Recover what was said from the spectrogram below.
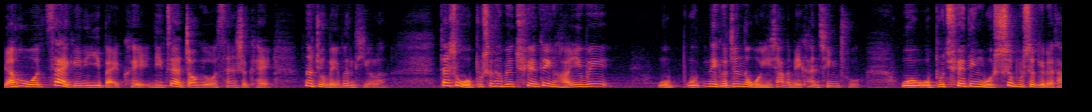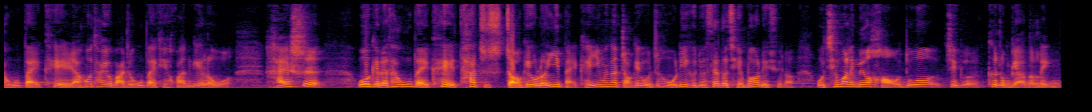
然后我再给你一百 K，你再找给我三十 K，那就没问题了。但是我不是特别确定哈，因为我我那个真的我一下子没看清楚，我我不确定我是不是给了他五百 K，然后他又把这五百 K 还给了我，还是。我给了他五百 K，他只是找给我了一百 K，因为他找给我之后，我立刻就塞到钱包里去了。我钱包里面有好多这个各种各样的零，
